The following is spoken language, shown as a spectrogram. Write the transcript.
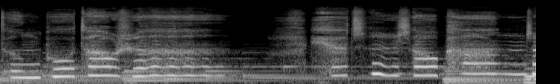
等不到人，也至少盼着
